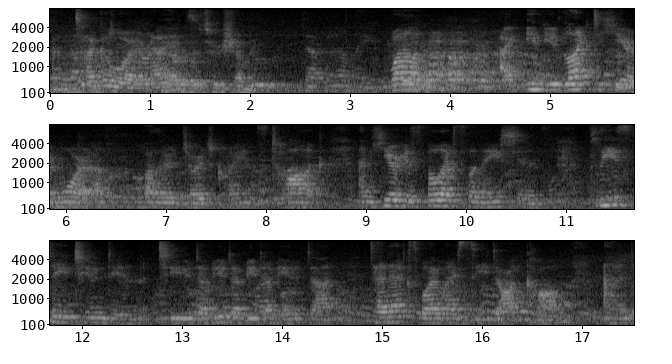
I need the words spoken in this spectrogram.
And never- tug of war, Never right? the two meet. Definitely. Well, I, if you'd like to hear more of Father George Coyne's talk and hear his full explanations, please stay tuned in to www.tedxyyc.com and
